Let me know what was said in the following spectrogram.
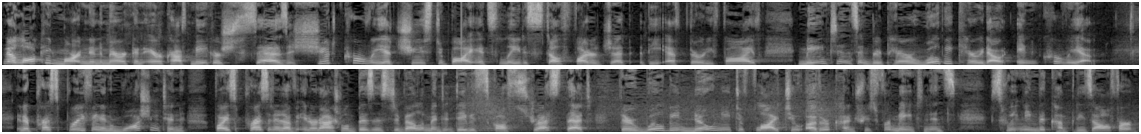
Now, Lockheed Martin, an American aircraft maker, says should Korea choose to buy its latest stealth fighter jet, the F-35, maintenance and repair will be carried out in Korea. In a press briefing in Washington, Vice President of International Business Development David Scott stressed that there will be no need to fly to other countries for maintenance, sweetening the company's offer.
